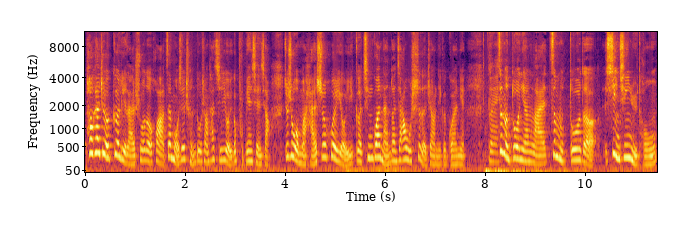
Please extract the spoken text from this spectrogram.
抛开这个个例来说的话，在某些程度上，它其实有一个普遍现象，就是我们还是会有一个清官难断家务事的这样的一个观念。对，这么多年来，这么多的性侵女童，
